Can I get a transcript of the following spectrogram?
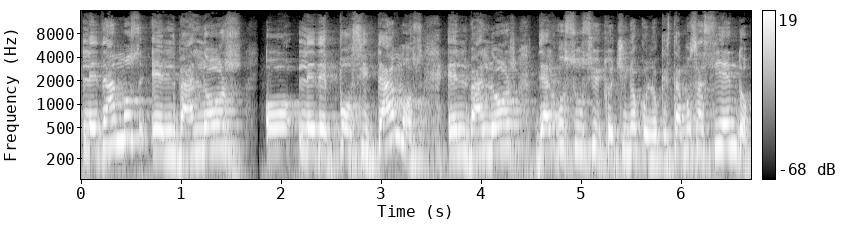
le damos el valor o le depositamos el valor de algo sucio y cochino con lo que estamos haciendo.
